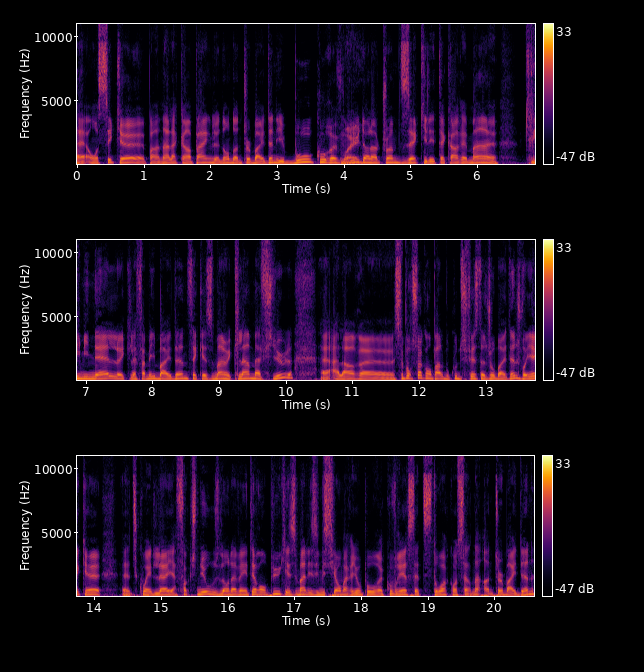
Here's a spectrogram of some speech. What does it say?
Euh, on sait que pendant la campagne, le nom d'Hunter Biden est beaucoup revenu. Ouais. Donald Trump disait qu'il était carrément criminel, là, et que la famille Biden, c'est quasiment un clan mafieux. là. Euh, alors, euh, c'est pour ça qu'on parle beaucoup du fils de Joe Biden. Je voyais que euh, du coin de l'œil à Fox News, là, on avait interrompu quasiment les émissions, Mario, pour euh, couvrir cette histoire concernant Hunter Biden.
